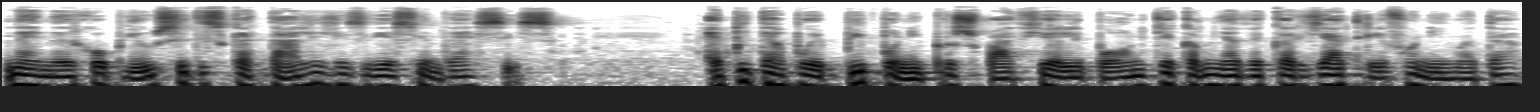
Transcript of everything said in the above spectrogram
να ενεργοποιούσε τις κατάλληλες διασυνδέσεις. Έπειτα από επίπονη προσπάθεια λοιπόν και καμιά δεκαριά τηλεφωνήματα,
